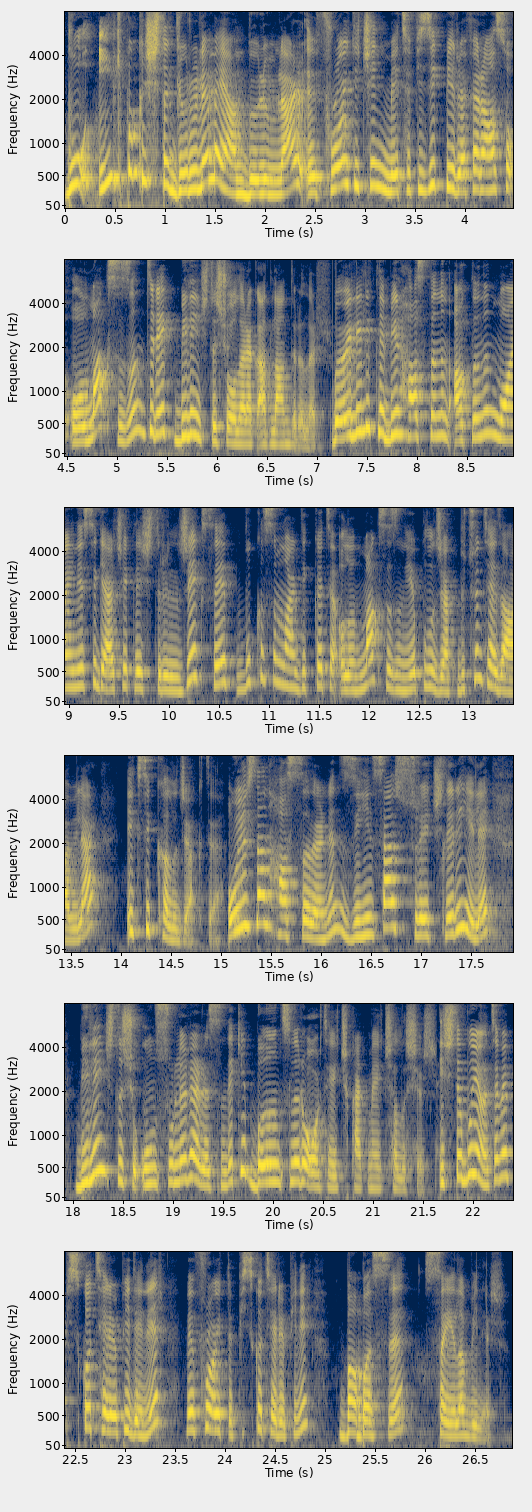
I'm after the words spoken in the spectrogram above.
Bu ilk bakışta görülemeyen bölümler e, Freud için metafizik bir referansı olmaksızın direkt bilinç dışı olarak adlandırılır. Böylelikle bir hastanın aklının muayenesi gerçekleştirilecekse bu kısımlar dikkate alınmaksızın yapılacak bütün tedaviler eksik kalacaktı. O yüzden hastalarının zihinsel süreçleri ile bilinç dışı unsurları arasındaki bağıntıları ortaya çıkartmaya çalışır. İşte bu yönteme psikoterapi denir ve Freud da psikoterapinin babası sayılabilir.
